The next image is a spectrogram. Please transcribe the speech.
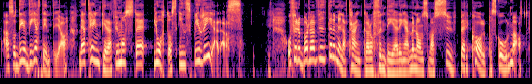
alltså det vet inte jag. Men jag tänker att vi måste låta oss inspireras. Och för att bolla vidare mina tankar och funderingar med någon som har superkoll på skolmat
